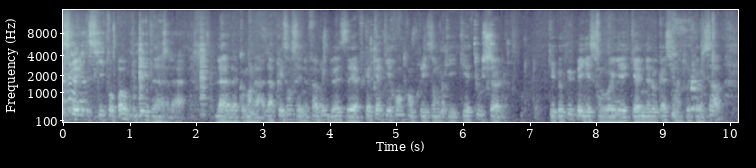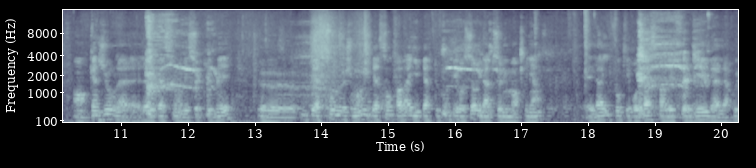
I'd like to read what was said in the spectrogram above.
Ce qu'il ne faut pas oublier, la, la- la- la- comment, la, la prison, c'est une fabrique de SDF. Quelqu'un qui rentre en prison, qui, qui est tout seul, qui ne peut plus payer son loyer, qui a une allocation, un truc comme ça, en 15 jours, la- l'allocation est supprimée, euh, il perd son logement, il perd son travail, il perd tout. Quand il ressort, il n'a absolument rien. Et là, il faut qu'il repasse par les foyers, la, la rue,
